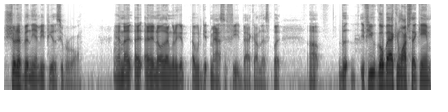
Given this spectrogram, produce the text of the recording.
should have been the MVP of the Super Bowl. And I, I, I know that I'm going to get, I would get massive feedback on this, but uh, the if you go back and watch that game,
